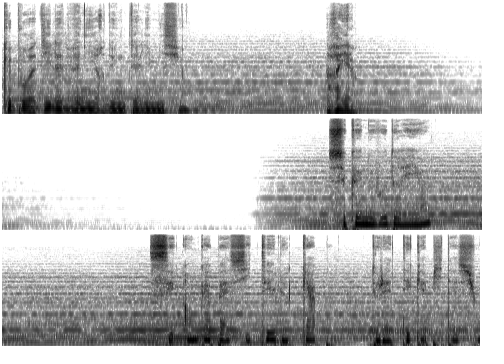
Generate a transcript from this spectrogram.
Que pourrait-il advenir d'une telle émission? Rien. Ce que nous voudrions, c'est incapaciter le cap de la décapitation.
